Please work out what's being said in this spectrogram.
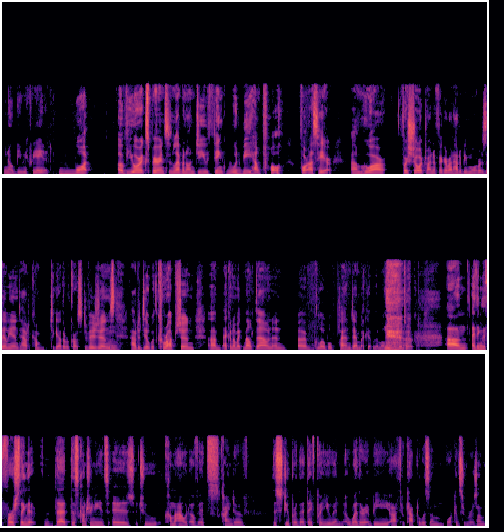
you know, be recreated. What of your experience in Lebanon do you think would be helpful for us here um, who are for sure trying to figure out how to be more resilient, how to come together across divisions, mm. how to deal with corruption, um, economic meltdown, and a global pandemic at the moment we're talking? Um, I think the first thing that that this country needs is to come out of its kind of the stupor that they've put you in, whether it be uh, through capitalism or consumerism.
